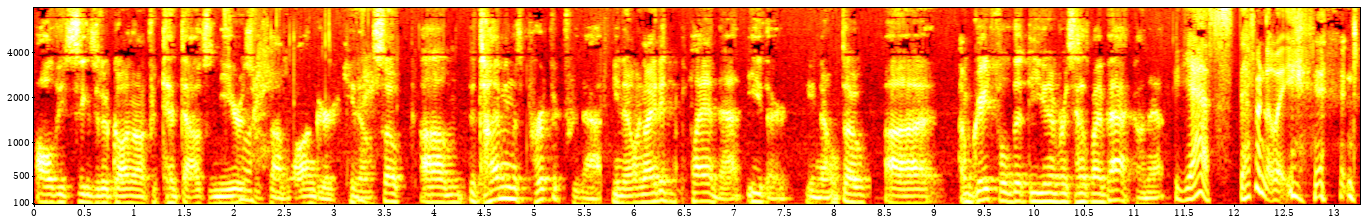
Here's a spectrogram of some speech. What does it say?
all these things that have gone on for 10,000 years, if not longer, you know. Right. So um, the timing was perfect for that, you know, and I didn't plan that either, you know. So uh, I'm grateful that the universe has my back on that. Yes, definitely.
